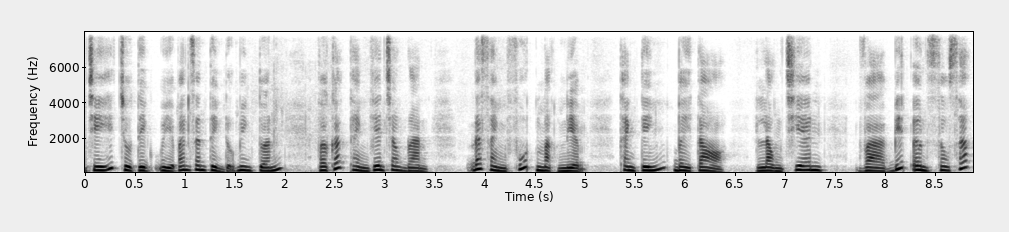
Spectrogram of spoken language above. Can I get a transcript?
chí Chủ tịch Ủy ban dân tỉnh Đỗ Minh Tuấn và các thành viên trong đoàn đã dành phút mặc niệm, thành kính bày tỏ lòng tri ân và biết ơn sâu sắc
